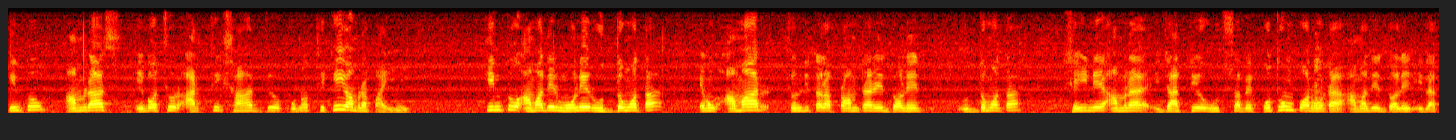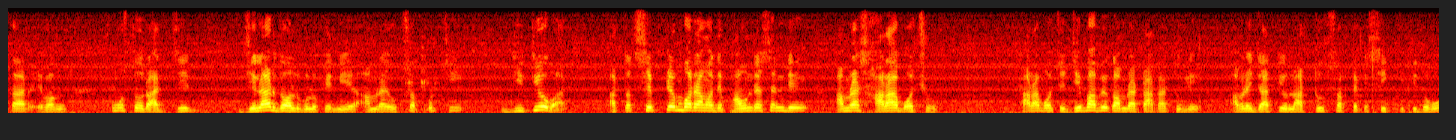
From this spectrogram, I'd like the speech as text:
কিন্তু আমরা এবছর আর্থিক সাহায্য কোনো থেকেই আমরা পাইনি। কিন্তু আমাদের মনের উদ্যমতা এবং আমার চণ্ডীতলা প্রমটারের দলের উদ্যমতা, সেই নিয়ে আমরা জাতীয় উৎসবের প্রথম পর্বটা আমাদের দলের এলাকার এবং সমস্ত রাজ্যের জেলার দলগুলোকে নিয়ে আমরা উৎসব করছি দ্বিতীয়বার। অর্থাৎ সেপ্টেম্বরে আমাদের ফাউন্ডেশন ডে, আমরা সারা বছর সারা বছর যেভাবে আমরা টাকা তুলে আমরা এই জাতীয় নাট্য উৎসবটাকে স্বীকৃতি দেবো।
